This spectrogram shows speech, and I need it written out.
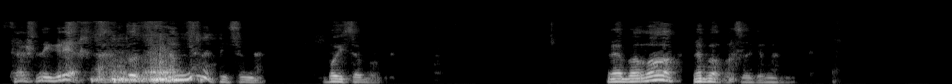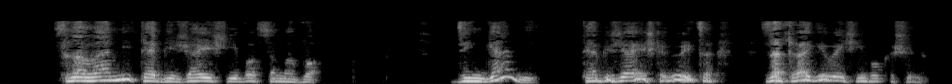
страшный грех. А тут там не написано «бойся Бога». Рабово, Рабово говорит словами ты обижаешь его самого. Деньгами ты обижаешь, как говорится, затрагиваешь его кошелек.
